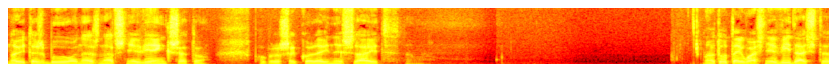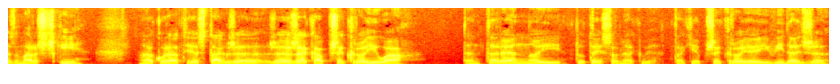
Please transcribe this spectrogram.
no i też były one znacznie większe. To poproszę kolejny slajd. No tutaj właśnie widać te zmarszczki. Akurat jest tak, że, że rzeka przekroiła ten teren, no i tutaj są jakby takie przekroje i widać, że,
